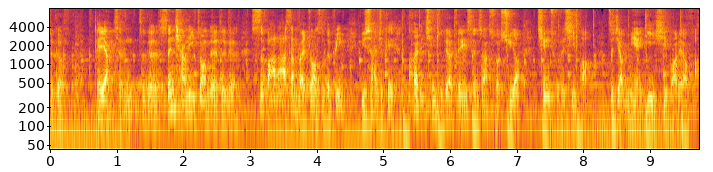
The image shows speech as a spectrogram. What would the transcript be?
这个培养成这个身强力壮的这个斯巴达三百壮士的兵，于是他就可以很快的清除掉这些身上所需要清除的细胞。这叫免疫细胞疗法。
